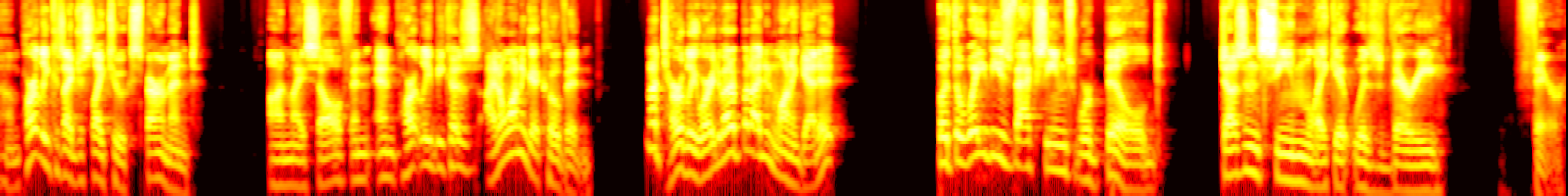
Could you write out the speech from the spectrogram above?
um, partly because I just like to experiment on myself, and and partly because I don't want to get COVID. I'm not terribly worried about it, but I didn't want to get it. But the way these vaccines were billed doesn't seem like it was very fair,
